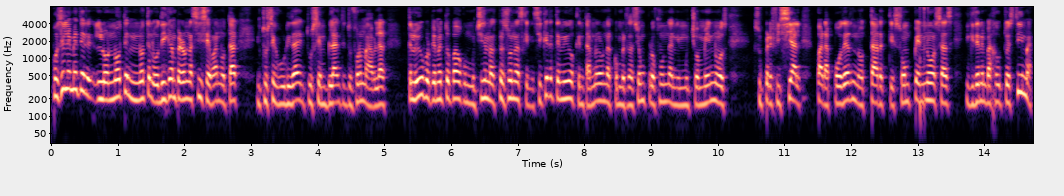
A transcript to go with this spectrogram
Posiblemente lo noten no te lo digan, pero aún así se va a notar en tu seguridad, en tu semblante, en tu forma de hablar. Te lo digo porque me he topado con muchísimas personas que ni siquiera he tenido que entablar una conversación profunda, ni mucho menos superficial, para poder notar que son penosas y que tienen baja autoestima.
